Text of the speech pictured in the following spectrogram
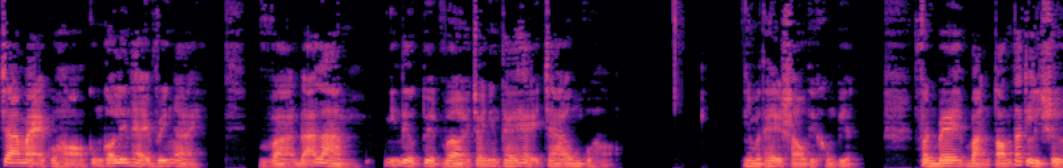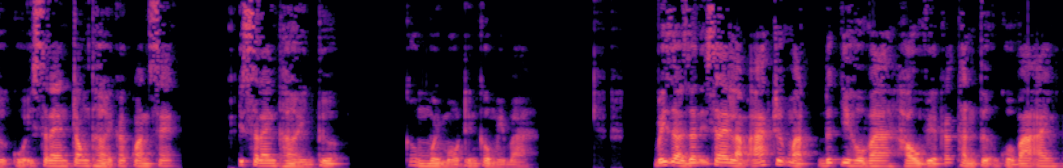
cha mẹ của họ cũng có liên hệ với Ngài và đã làm những điều tuyệt vời cho những thế hệ cha ông của họ. Nhưng mà thế hệ sau thì không biết. Phần B, bản tóm tắt lịch sử của Israel trong thời các quan xét. Israel thời hình tượng, câu 11 đến câu 13. Bây giờ dân Israel làm ác trước mặt Đức Giê-hô-va, hầu việc các thần tượng của ba anh.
